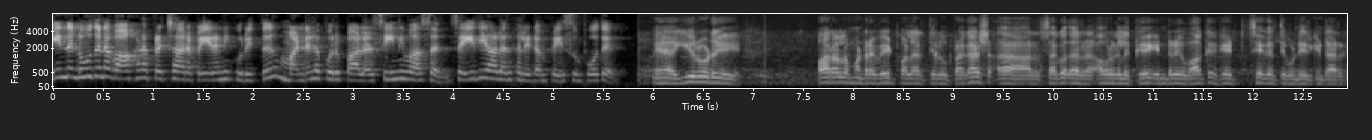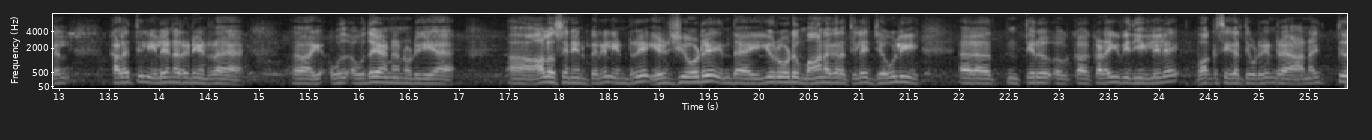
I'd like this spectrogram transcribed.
இந்த நூதன வாகன பிரச்சார பேரணி குறித்து மண்டல பொறுப்பாளர் சீனிவாசன் செய்தியாளர்களிடம் பேசும்போது அஹ் ஈரோடு பாராளுமன்ற வேட்பாளர் திரு பிரகாஷ் அஹ், சகோதரர் அவர்களுக்கு இன்று வாக்கு கேட் சேகரித்து கொண்டிருக்கின்றார்கள். களத்தில் இளைஞரணி என்ற அஹ், உ- உதயணனுடைய ஆலோசனையின் பேரில் இன்று எழுச்சியோடு இந்த ஈரோடு மாநகரத்திலே ஜவுளி திரு க- கடை வீதிகளிலே வாக்கு சேகரித்து விடுகின்ற அனைத்து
